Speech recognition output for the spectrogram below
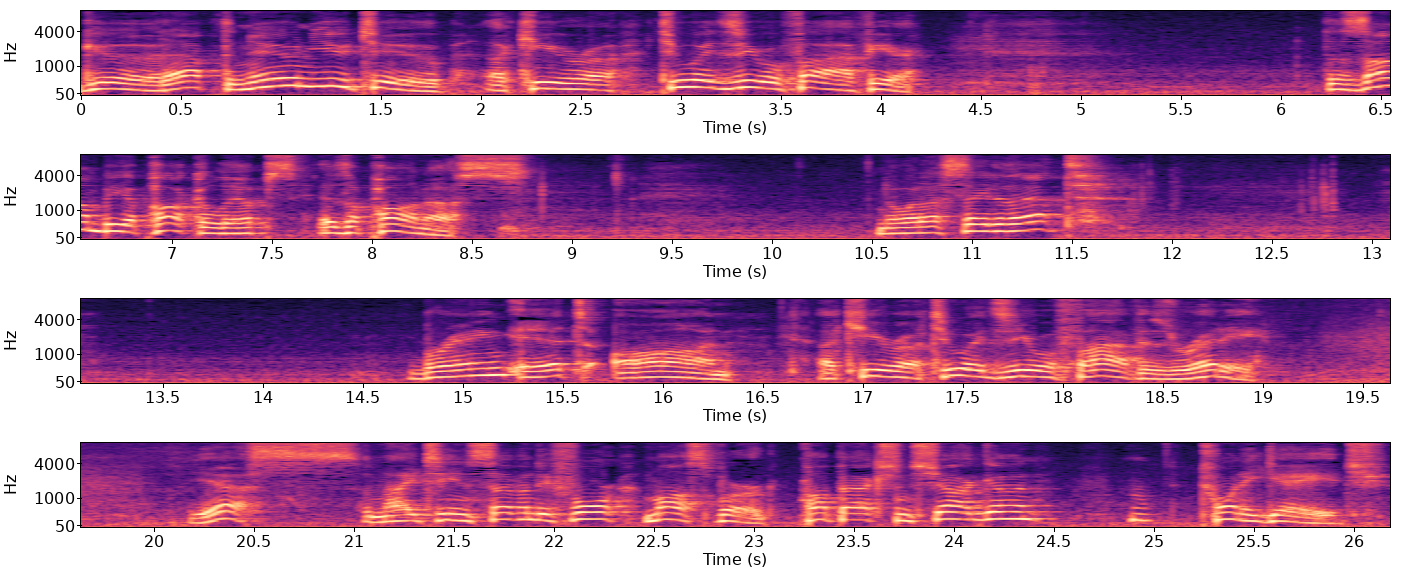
Good afternoon, YouTube. Akira 2805 here. The zombie apocalypse is upon us. Know what I say to that? Bring it on. Akira 2805 is ready. Yes, 1974 Mossberg pump action shotgun, hmm, 20 gauge.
